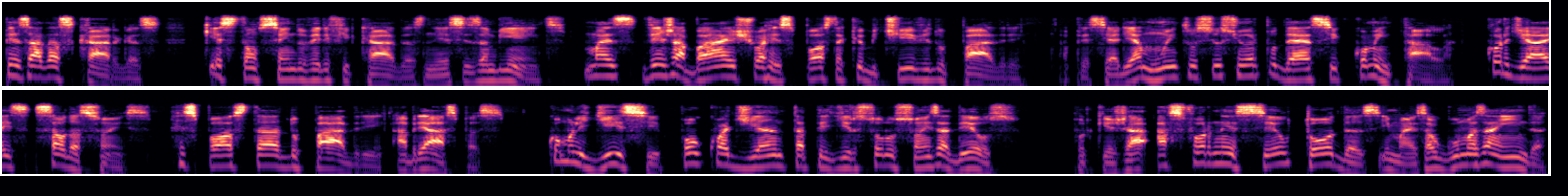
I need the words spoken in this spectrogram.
pesadas cargas que estão sendo verificadas nesses ambientes. Mas veja abaixo a resposta que obtive do padre. Apreciaria muito se o senhor pudesse comentá-la. Cordiais saudações. Resposta do padre, abre aspas. Como lhe disse, pouco adianta pedir soluções a Deus, porque já as forneceu todas e mais algumas ainda.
